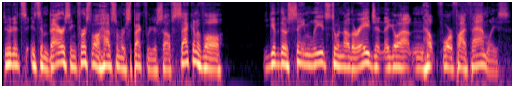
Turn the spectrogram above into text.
dude, it's it's embarrassing. First of all, have some respect for yourself. Second of all, you give those same leads to another agent, they go out and help four or five families.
